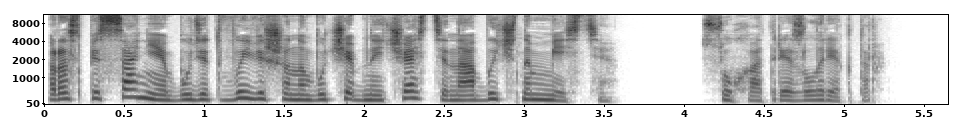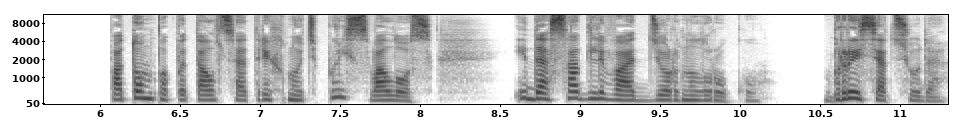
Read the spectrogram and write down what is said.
«Расписание будет вывешено в учебной части на обычном месте», — сухо отрезал ректор. Потом попытался отряхнуть пыль с волос и досадливо отдернул руку. «Брысь отсюда!»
